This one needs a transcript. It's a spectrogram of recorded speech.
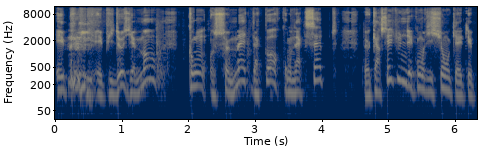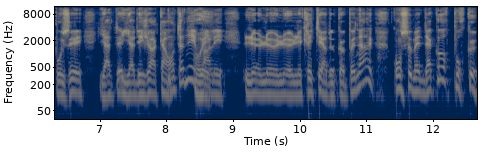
Et puis, et puis deuxièmement, qu'on se mette d'accord, qu'on accepte, car c'est une des conditions qui a été posée il y a, il y a déjà 40 années par les, les critères de Copenhague, qu'on se mette d'accord pour que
